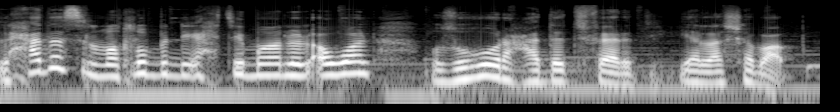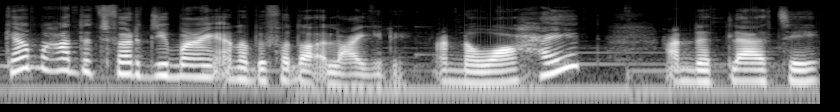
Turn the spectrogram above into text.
الحدث المطلوب مني احتماله الأول ظهور عدد فردي. يلا شباب كم عدد فردي معي أنا بفضاء العينة؟ عنا واحد عنا ثلاثة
